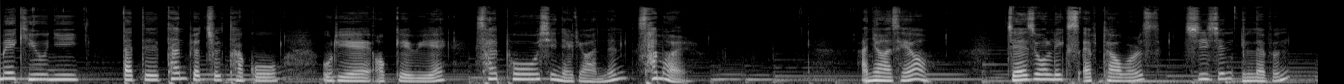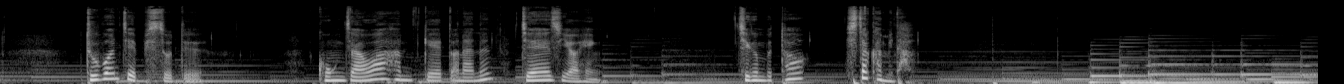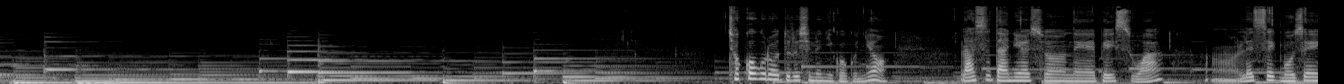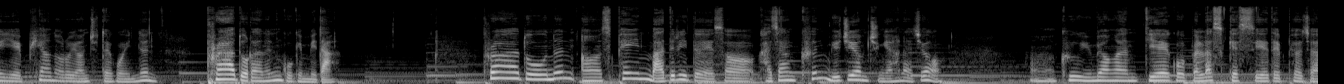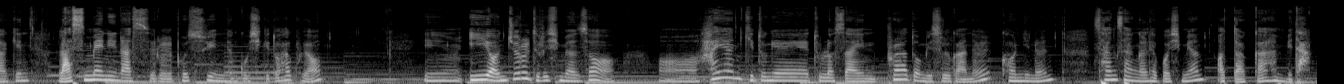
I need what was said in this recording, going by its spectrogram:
봄의 기운이 따뜻한 볕을 타고 우리의 어깨 위에 살포시 내려앉는 3월. 안녕하세요. 재즈홀릭스 애프터 아워스 시즌 11 두 번째 에피소드 공자와 함께 떠나는 재즈 여행 지금부터 시작합니다. 첫 곡으로 들으시는 이 곡은요. 라스 다니엘손의 베이스와 어, 레섹 모제르의 피아노로 연주되고 있는 프라도라는 곡입니다. 프라도는 어, 스페인 마드리드에서 가장 큰 museum 중의 하나죠. 어, 그 유명한 디에고 벨라스케스의 대표작인 라스 메니나스를 볼 수 있는 곳이기도 하고요. 이, 이 연주를 들으시면서 어, 하얀 기둥에 둘러싸인 프라도 미술관을 거니는 상상을 해보시면 어떨까 합니다.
